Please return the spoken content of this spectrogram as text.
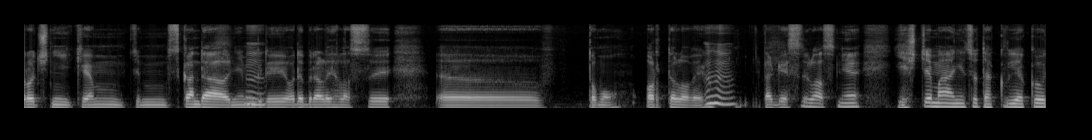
ročníkem tím skandálním, hmm. kdy odebrali hlasy uh, tomu Ortelovi, mm-hmm. tak jestli vlastně ještě má něco takový jako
